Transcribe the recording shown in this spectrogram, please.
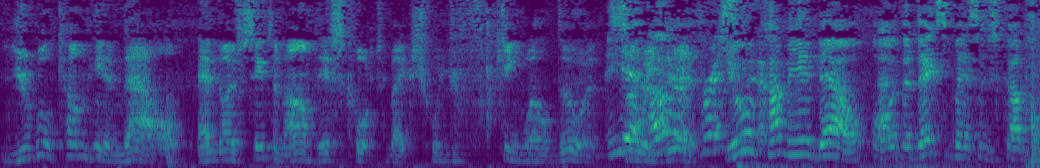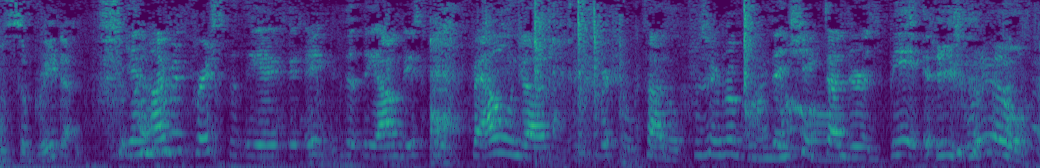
you will come here now, and I've sent an armed escort to make sure you fucking well do it." Yeah, so he I'm did. impressed. You will come here now, or the next message comes from Sabrina. Yeah, I'm impressed that the uh, that the armed escort found Archbishop Tuttle. Presumably, they checked under his bed. He's real.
